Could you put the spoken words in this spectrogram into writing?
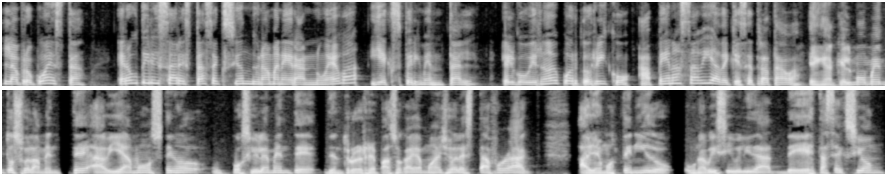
La propuesta era utilizar esta sección de una manera nueva y experimental. El gobierno de Puerto Rico apenas sabía de qué se trataba. En aquel momento solamente habíamos tenido, posiblemente dentro del repaso que habíamos hecho del Stafford Act, habíamos tenido una visibilidad de esta sección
